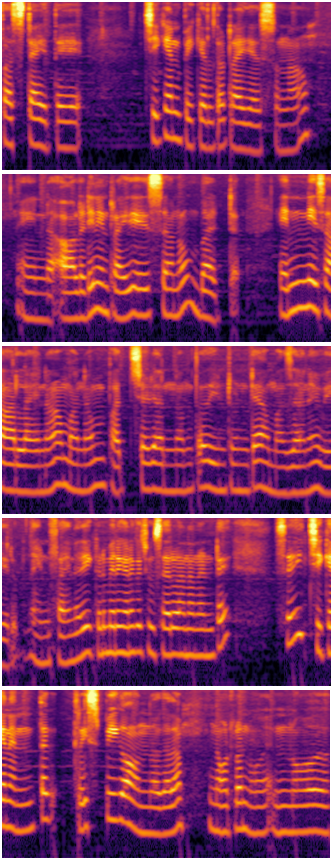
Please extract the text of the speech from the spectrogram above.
ఫస్ట్ అయితే చికెన్ పికిల్తో ట్రై చేస్తున్నా. అండ్ ఆల్రెడీ నేను ట్రై చేస్తాను బట్ ఎన్నిసార్లు అయినా మనం పచ్చడి అన్నంతో తింటుంటే ఆ మజానే వేరు. అండ్ ఫైనలీ ఇక్కడ మీరు కనుక చూసారు అని అంటే సో ఈ చికెన్ ఎంత క్రిస్పీగా ఉందో కదా నోట్లో నో నో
